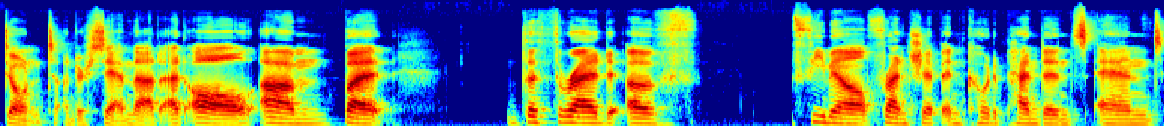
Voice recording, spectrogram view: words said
don't understand that at all. Um, but the thread of female friendship and codependence and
